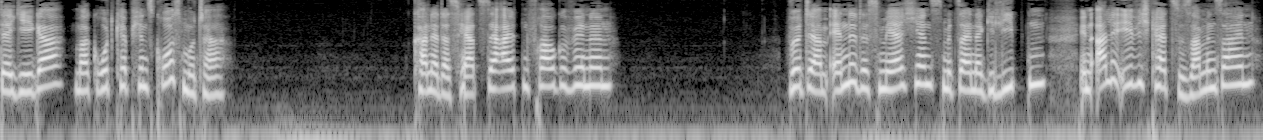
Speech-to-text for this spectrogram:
Der Jäger mag Rotkäppchens Großmutter. Kann er das Herz der alten Frau gewinnen? Wird er am Ende des Märchens mit seiner Geliebten in alle Ewigkeit zusammen sein?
